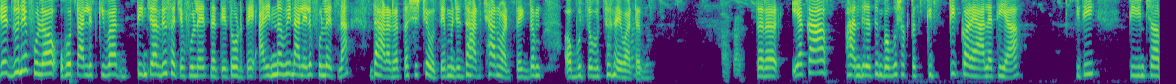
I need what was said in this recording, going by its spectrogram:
जे जुने फुलं होत आलेत किंवा तीन चार दिवसाचे फुलं आहेत ना ते तोडते. आणि नवीन आलेले फुलं आहेत ना झाडाला तशीच ठेवते. म्हणजे झाड छान वाटतं. एकदम बुच्च बुच्च नाही वाटत तर एका फांदीला तुम्ही बघू शकता किती कळ्या आल्यात या. किती? तीन चार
